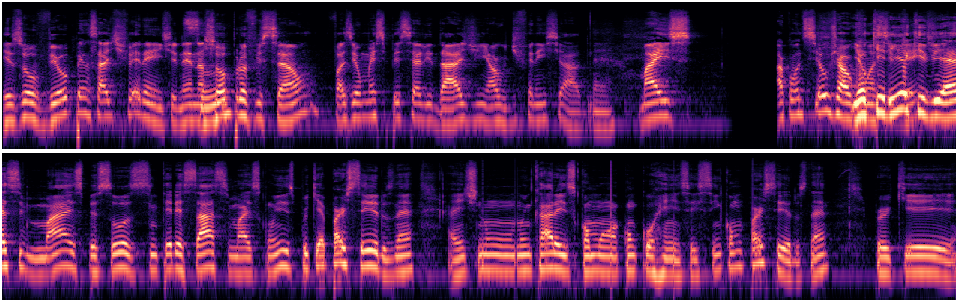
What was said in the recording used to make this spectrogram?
resolveu pensar diferente, né? Sim. Na sua profissão, fazer uma especialidade em algo diferenciado. É. Mas Aconteceu já algum E eu queria acidente? que viesse mais pessoas, se interessasse mais com isso, porque é parceiros, né? A gente não, não encara isso como uma concorrência, e sim como parceiros, né? Porque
